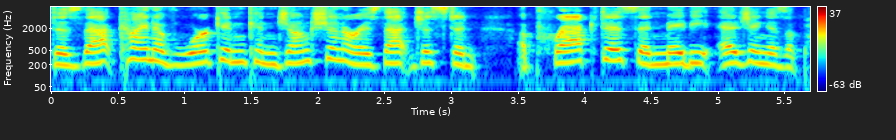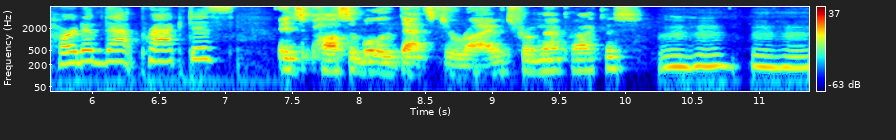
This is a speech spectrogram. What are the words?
Does that kind of work in conjunction or is that just a, a practice and maybe edging is a part of that practice? It's possible that that's derived from that practice. Mm hmm. Mm hmm.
